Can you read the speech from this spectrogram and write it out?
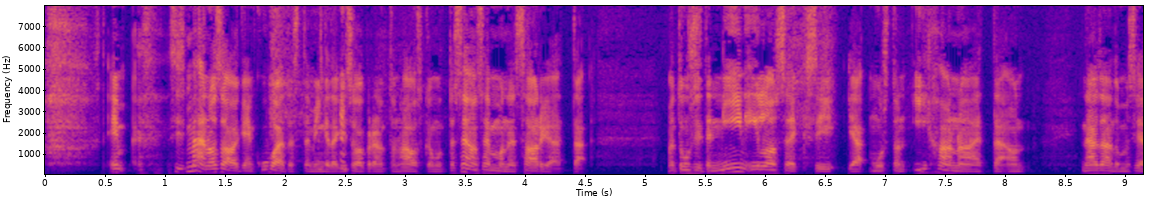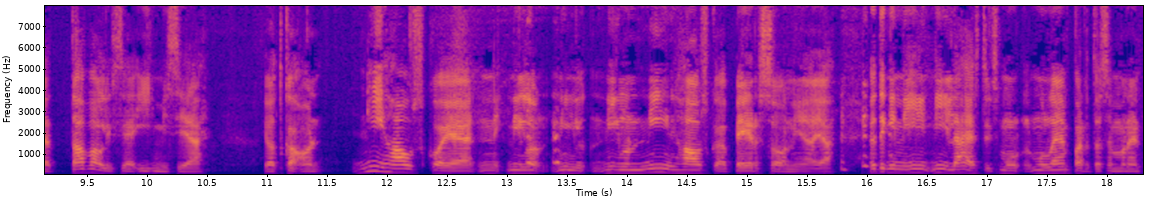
En, siis mä en osaa oikein kuvata sitä, minkä takia Soperanut on hauska, mutta se on semmoinen sarja, että mä tuun siitä niin iloiseksi ja musta on ihanaa, että on, näytään tämmöisiä tavallisia ihmisiä, jotka on niin hauskoja ja ni, niillä, on, niillä, niillä on niin hauskoja persoonia ja jotenkin niin, niin lähestyy. Mun, mun lemparit on semmoinen,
